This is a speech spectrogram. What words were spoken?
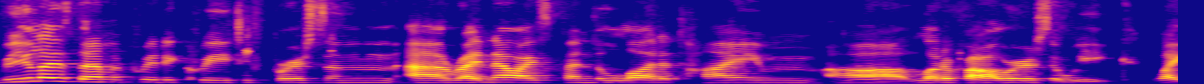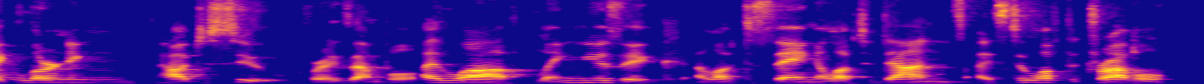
realize that i'm a pretty creative person uh, right now i spend a lot of time uh, a lot of hours a week like learning how to sew for example i love playing music i love to sing i love to dance i still love to travel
